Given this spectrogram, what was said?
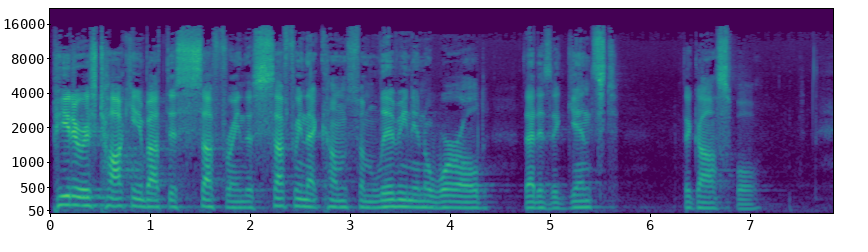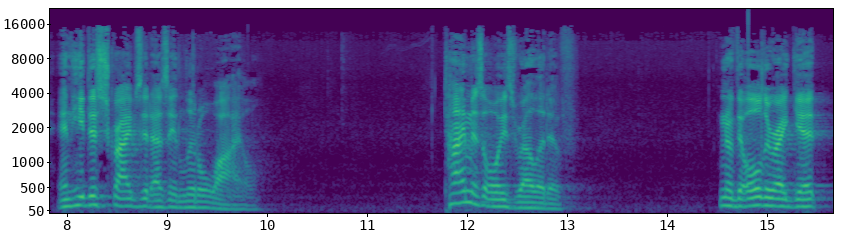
Peter is talking about this suffering, the suffering that comes from living in a world that is against the gospel. And he describes it as a little while. Time is always relative. You know, the older I get,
